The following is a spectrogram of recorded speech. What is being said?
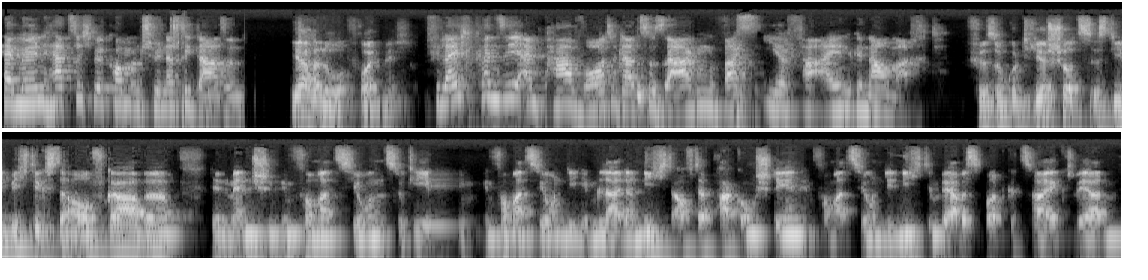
Herr Müllen, herzlich willkommen und schön, dass Sie da sind. Ja, hallo, freut mich. Vielleicht können Sie ein paar Worte dazu sagen, was Ihr Verein genau macht. Für Soko Tierschutz ist die wichtigste Aufgabe, den Menschen Informationen zu geben. Informationen, die eben leider nicht auf der Packung stehen, Informationen, die nicht im Werbespot gezeigt werden,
